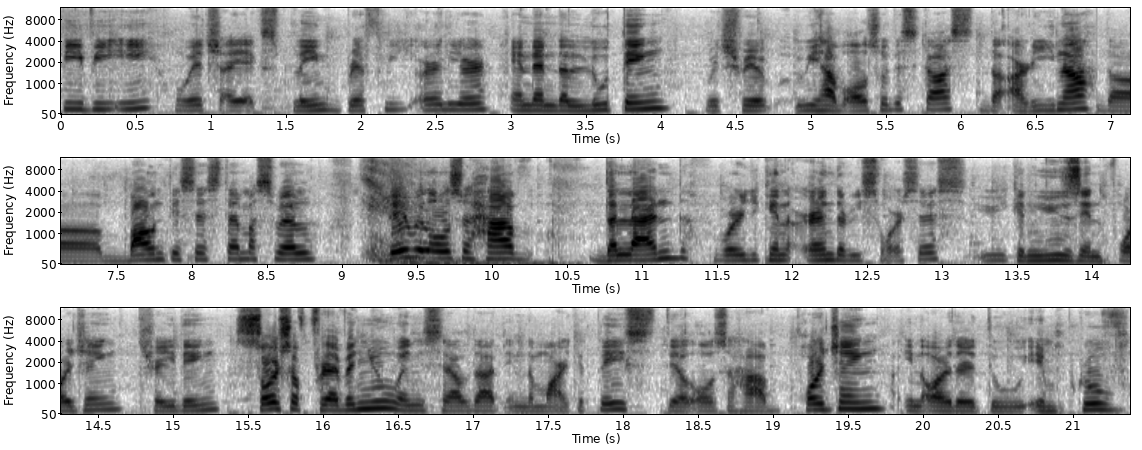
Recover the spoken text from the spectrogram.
PvE, which I explained briefly earlier, and then the looting, which we, we have also discussed, the arena, the bounty system as well. They will also have the land where you can earn the resources you can use in forging, trading, source of revenue when you sell that in the marketplace. They'll also have forging in order to improve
